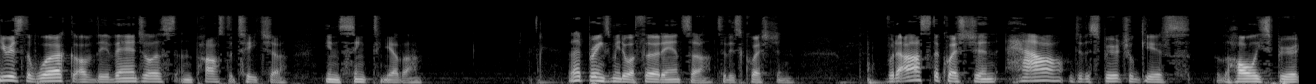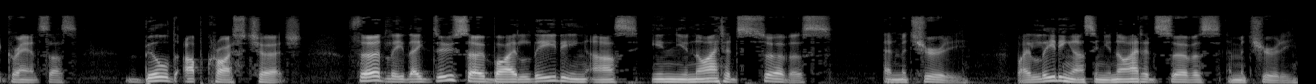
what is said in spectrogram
Here is the work of the evangelist and pastor teacher in sync together. That brings me to a third answer to this question would ask the question how do the spiritual gifts that the Holy Spirit grants us build up Christ's church? Thirdly, they do so by leading us in united service and maturity. By leading us in united service and maturity.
